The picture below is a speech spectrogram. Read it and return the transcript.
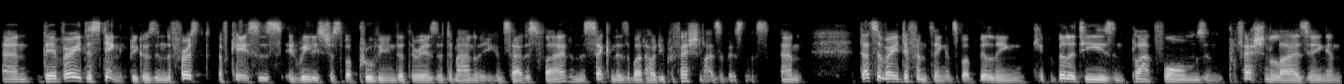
And they're very distinct because in the first of cases, it really is just about proving that there is a demand that you can satisfy it. And the second is about how do you professionalize a business. And that's a very different thing. It's about building capabilities and platforms and professionalizing. And,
